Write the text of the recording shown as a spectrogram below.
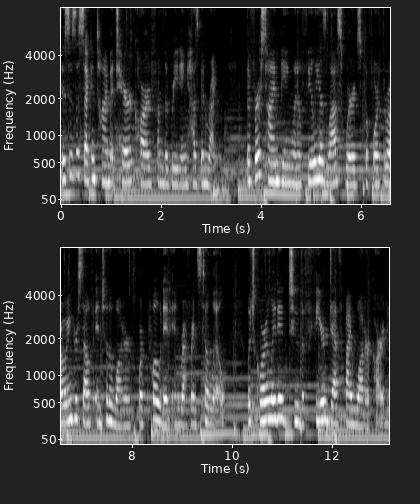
This is the second time a tarot card from the reading has been right. The first time being when Ophelia's last words before throwing herself into the water were quoted in reference to Lil, which correlated to the fear death by water card.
